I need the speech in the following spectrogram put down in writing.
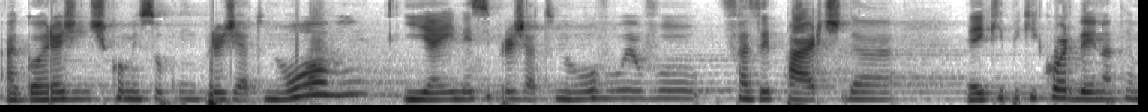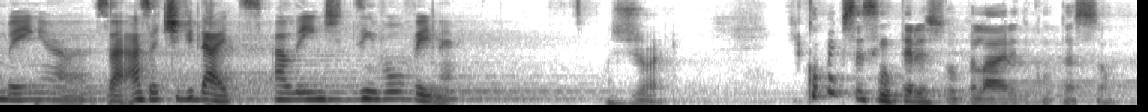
Agora a gente começou com um projeto novo e aí nesse projeto novo eu vou fazer parte da, da equipe que coordena também as, as atividades, além de desenvolver, né? Jóia. E como é que você se interessou pela área de computação?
